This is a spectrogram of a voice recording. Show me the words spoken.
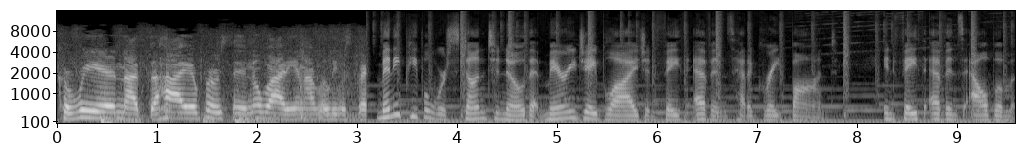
career, not the higher person, nobody, and I really respect. Many people were stunned to know that Mary J. Blige and Faith Evans had a great bond. In Faith Evans' album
